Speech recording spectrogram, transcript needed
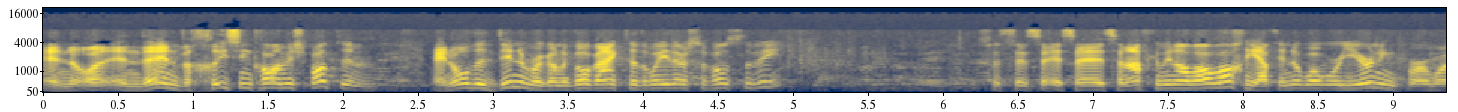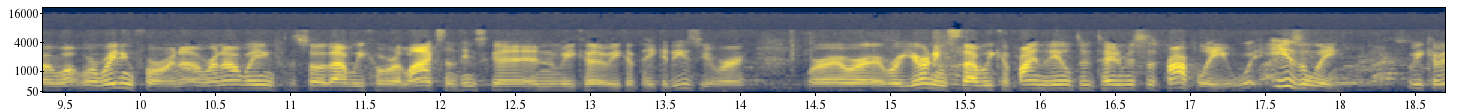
and and then v'chisin kol mishpatim, and all the dinim are going to go back to the way they're supposed to be. So it's, it's, it's, it's an afkamin Allah. You have to know what we're yearning for, what we're waiting for. We're not, we're not waiting for, so that we can relax and things can, and we can, we can take it easier. We're, we're, we're, yearning so that we can finally be able to do Tatum properly, easily. We can,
